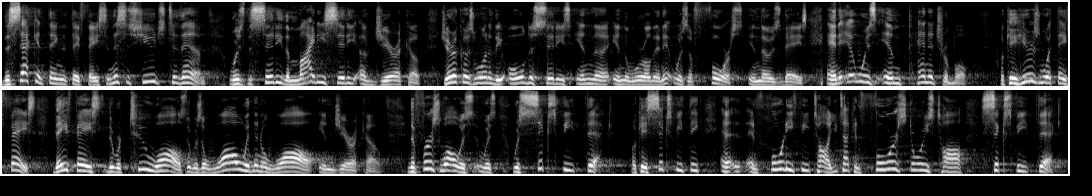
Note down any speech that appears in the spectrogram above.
The second thing that they faced, and this is huge to them, was the city, the mighty city of Jericho. Jericho is one of the oldest cities in the, in the world, and it was a force in those days, and it was impenetrable. Okay, here's what they faced. They faced, there were two walls. There was a wall within a wall in Jericho. And the first wall was, was, was six feet thick. Okay, six feet thick and, and 40 feet tall. You're talking four stories tall, six feet thick.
